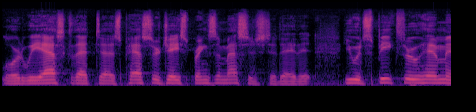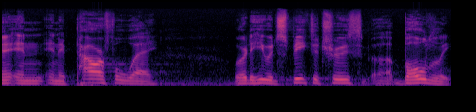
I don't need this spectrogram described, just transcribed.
Lord, we ask that uh, as Pastor Jace brings a message today, that you would speak through him in, in a powerful way. Lord, that he would speak the truth uh, boldly.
